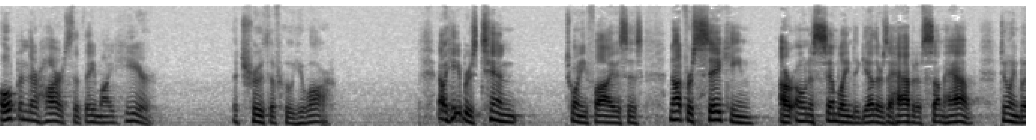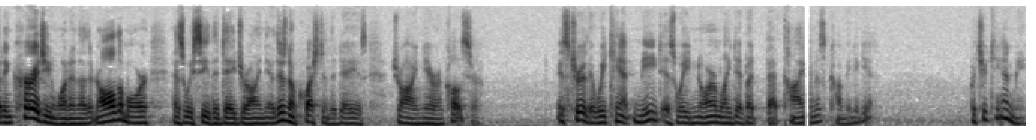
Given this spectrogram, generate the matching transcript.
open their hearts that they might hear the truth of who you are. Now, Hebrews 10 25, it says, Not forsaking our own assembling together as a habit of some have doing, but encouraging one another, and all the more as we see the day drawing near. There's no question the day is drawing near and closer. It's true that we can't meet as we normally did, but that time is coming again. But you can meet.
